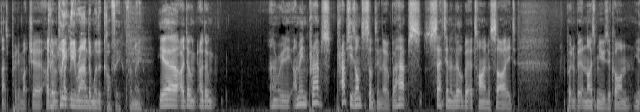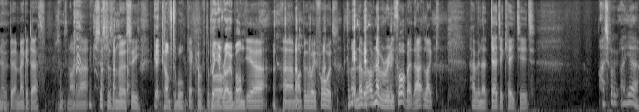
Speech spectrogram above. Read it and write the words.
That's pretty much it. I don't. I- completely random with a coffee for me. yeah, I don't. I don't. I don't really. I mean, perhaps perhaps he's onto something though. Perhaps setting a little bit of time aside, putting a bit of nice music on. You know, Yeah. a bit of Megadeth, something like that. Sisters of Mercy, Get comfortable. get comfortable. Put your robe on. Yeah, uh, might be the way forward. I don't know. I've never, I've never really thought about that. Like having a dedicated. I suppose. Uh, yeah.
